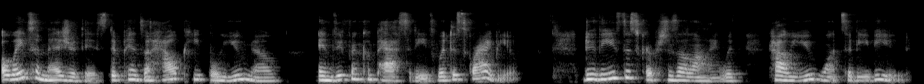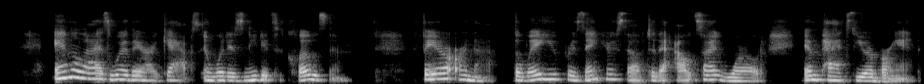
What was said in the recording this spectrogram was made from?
A way to measure this depends on how people you know in different capacities would describe you. Do these descriptions align with how you want to be viewed? Analyze where there are gaps and what is needed to close them. Fair or not, the way you present yourself to the outside world impacts your brand.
